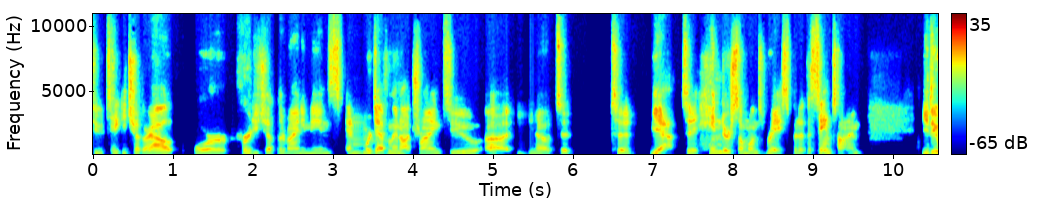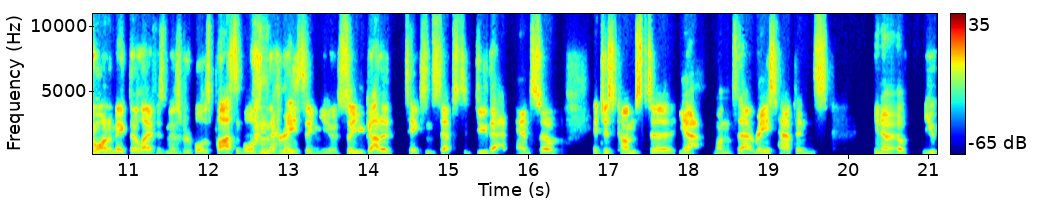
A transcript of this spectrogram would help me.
to take each other out or hurt each other by any means. And we're definitely not trying to, uh, you know, to, to yeah, to hinder someone's race. But at the same time, you do want to make their life as miserable as possible when they're racing you. So you got to take some steps to do that. And so it just comes to, yeah, once that race happens, you know, you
